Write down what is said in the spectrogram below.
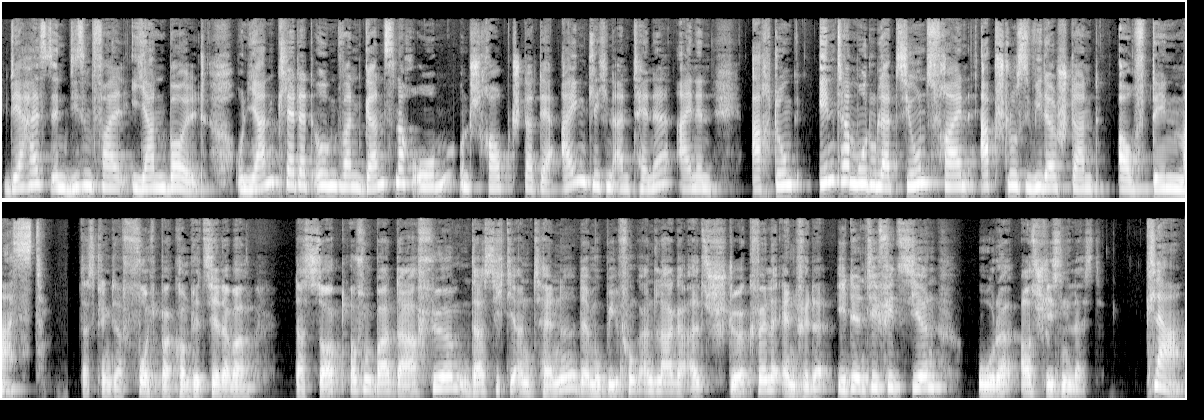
Der heißt in diesem Fall Jan Bold. Und Jan klettert irgendwann ganz nach oben und schraubt statt der eigentlichen Antenne einen, Achtung, intermodulationsfreien Abschlusswiderstand auf den Mast. Das klingt ja furchtbar kompliziert, aber das sorgt offenbar dafür, dass sich die Antenne der Mobilfunkanlage als Störquelle entweder identifizieren oder ausschließen lässt. Klar,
